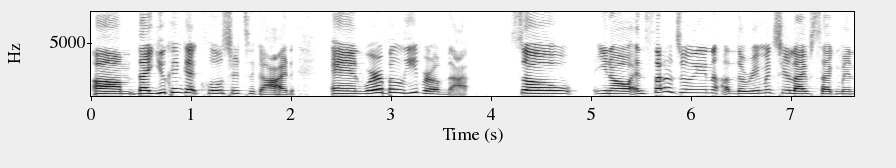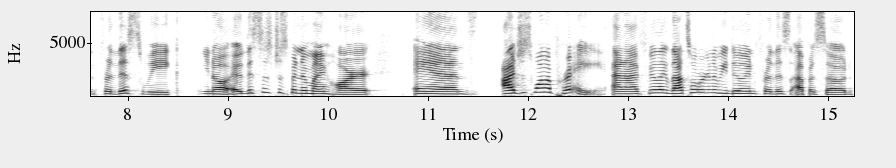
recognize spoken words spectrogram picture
um, that you can get closer to God. And we're a believer of that. So, you know, instead of doing the Remix Your Life segment for this week, you know, eh, this has just been in my heart. And I just want to pray. And I feel like that's what we're going to be doing for this episode.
